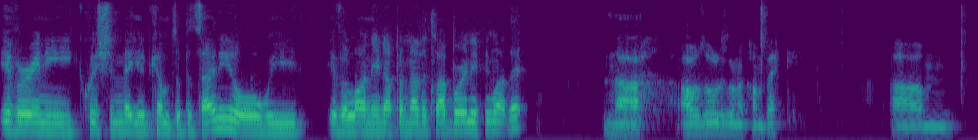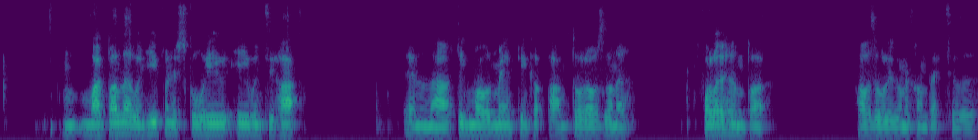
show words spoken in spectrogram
ever any question that you'd come to Petone, or were you ever lining up another club or anything like that? Nah, I was always going to come back. Um, my brother, when he finished school, he he went to Hart, and uh, I think my old man think um, thought I was going to follow him, but I was always going to come back to the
